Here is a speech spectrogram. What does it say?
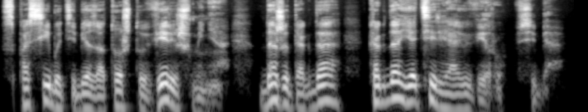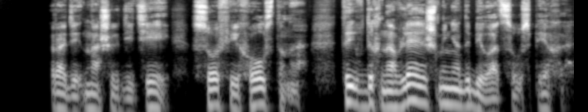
спасибо тебе за то, что веришь в меня, даже тогда, когда я теряю веру в себя. Ради наших детей, Софии Холстона, ты вдохновляешь меня добиваться успеха,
